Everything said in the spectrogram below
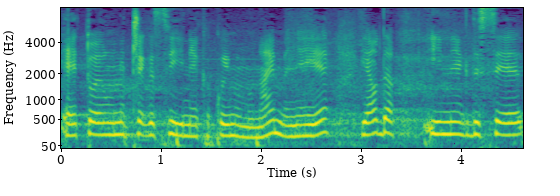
E, to je ono čega svi nekako imamo najmanje je, jel da, i negde se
